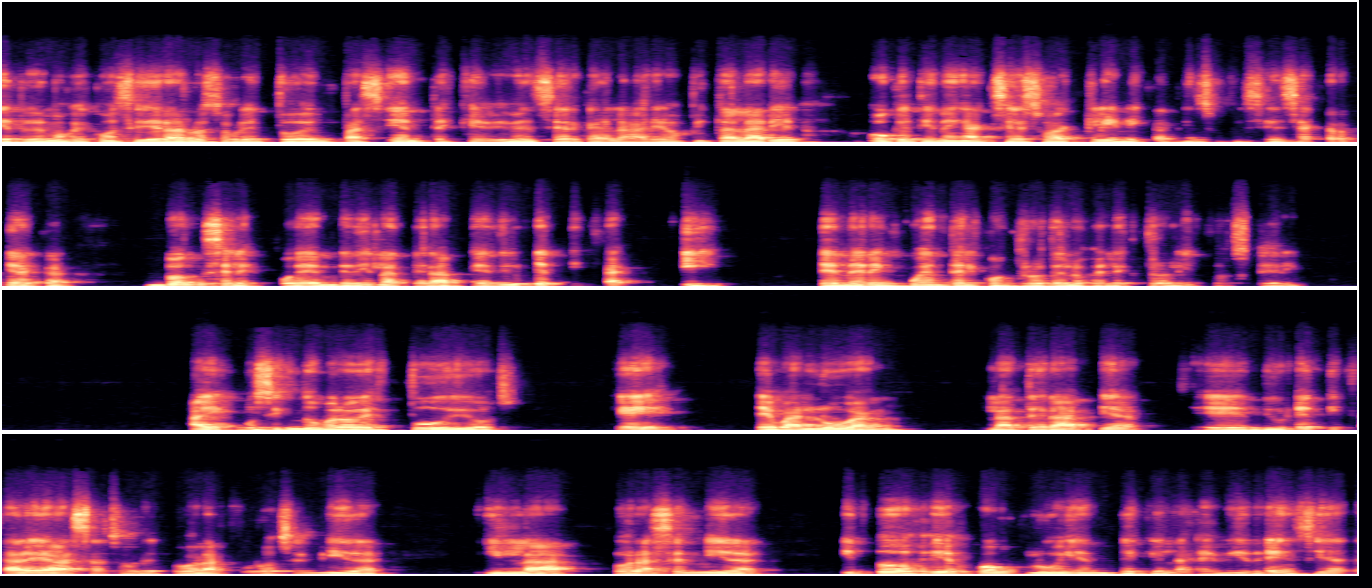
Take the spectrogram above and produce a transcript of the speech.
que tenemos que considerarlo sobre todo en pacientes que viven cerca de las áreas hospitalarias o que tienen acceso a clínicas de insuficiencia cardíaca donde se les puede medir la terapia diurética y tener en cuenta el control de los electrolitos séricos. Hay un sinnúmero de estudios que evalúan la terapia eh, diurética de ASA, sobre todo la furosemida y la torasemida, y todos ellos concluyen de que las evidencias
